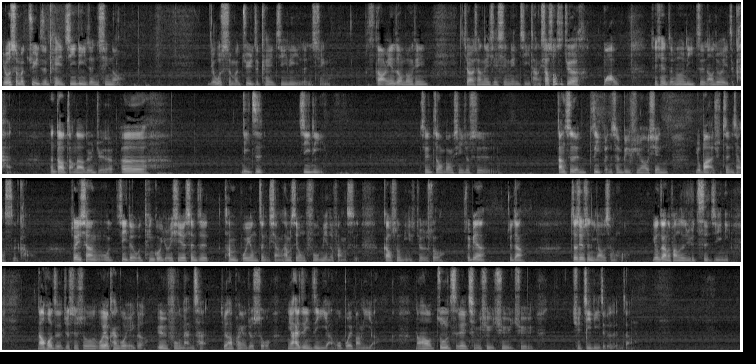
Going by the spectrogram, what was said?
有什么句子可以激励人心哦？有什么句子可以激励人心？不知道，因为这种东西就好像那些心灵鸡汤。小时候是觉得哇，这些人怎么那么励志，然后就会一直看。但到长大就会觉得，呃，励志、激励，其实这种东西就是当事人自己本身必须要先有办法去正向思考。所以，像我记得我听过有一些，甚至他们不会用正向，他们是用负面的方式告诉你，就是说随便啊，就这样，这就是你要的生活，用这样的方式去刺激你。然后或者就是说，我有看过有一个孕妇难产，就他朋友就说：“你孩子你自己养，我不会帮你养。”然后诸如此类情绪去去去激励这个人这样。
